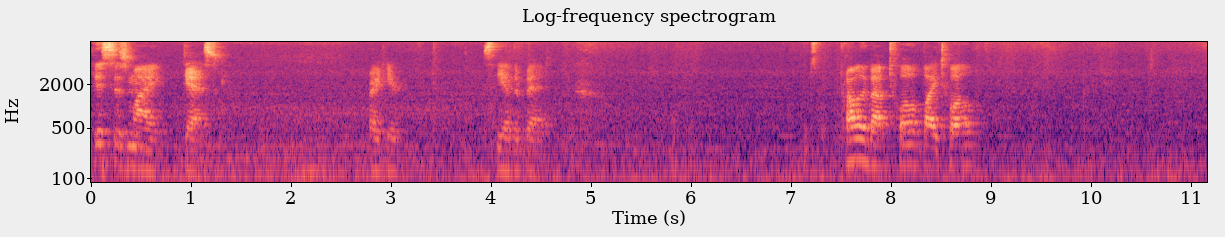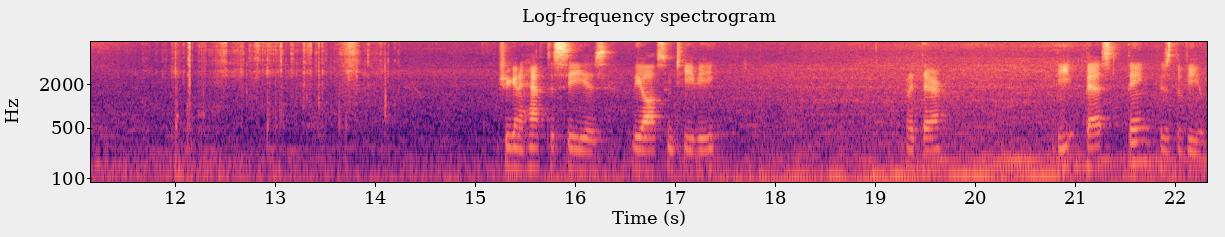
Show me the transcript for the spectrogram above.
This is my desk. Right here. It's the other bed. It's probably about 12 by 12. What you're gonna have to see is the awesome TV right there. The best thing is the view.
